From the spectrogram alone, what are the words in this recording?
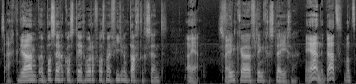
Is eigenlijk... ja een, een postzegel kost tegenwoordig volgens mij 84 cent. Oh ja, is Oh ja. flink, eh, flink gestegen. Ja, inderdaad. Want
